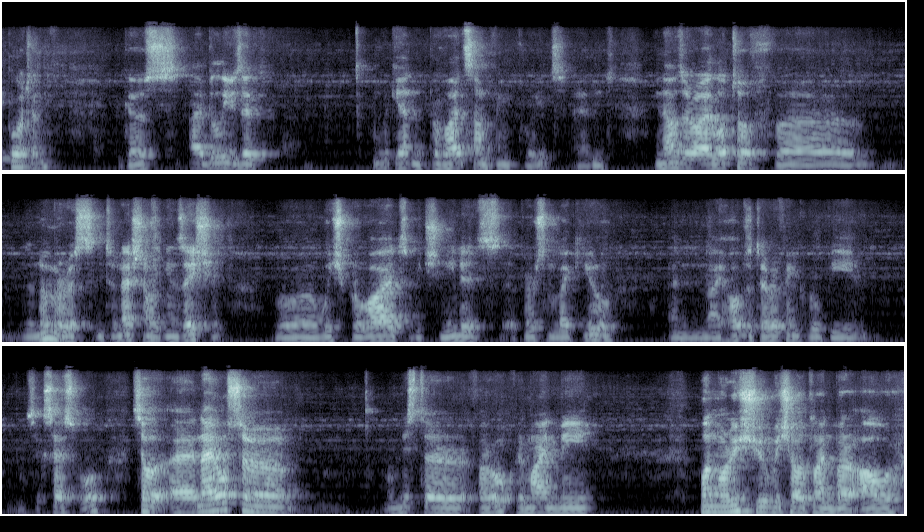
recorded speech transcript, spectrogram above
important because I believe that we can provide something for it. And you know, there are a lot of uh, numerous international organizations uh, which provide, which needed a person like you and I hope that everything will be successful. So, and I also, Mr. Farouk, remind me one more issue which outlined by our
